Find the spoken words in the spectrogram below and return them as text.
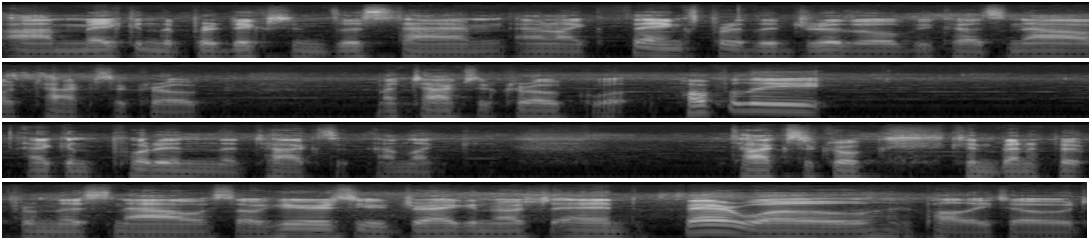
I'm making the predictions this time. I'm like, thanks for the drizzle because now Toxicroak, my Toxicroak will, hopefully I can put in the Toxic, I'm like, Toxicroak can benefit from this now. So here's your Dragon Rush and farewell, Politoed.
